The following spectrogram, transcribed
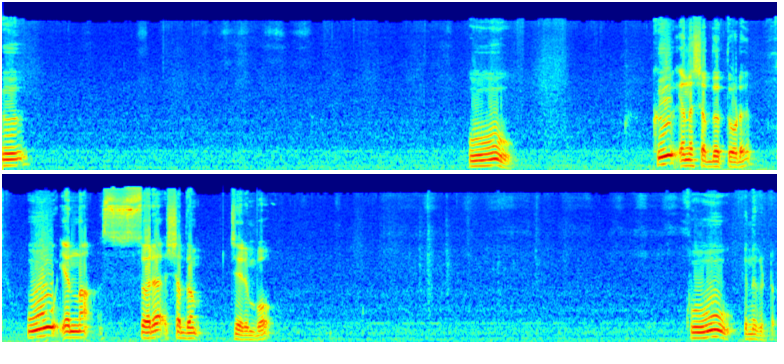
ക് ഊ ക് എന്ന ശബ്ദത്തോട് ഊ എന്ന സ്വര ശബ്ദം ചേരുമ്പോൾ കൂ എന്ന് കിട്ടും.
